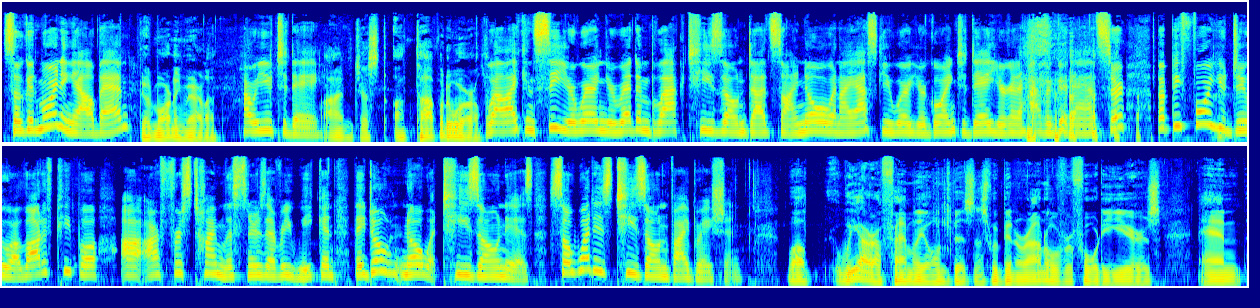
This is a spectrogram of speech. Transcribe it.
So, good morning, Alban. Good morning, Marilyn. How are you today? I'm just on top of the world. Well, I can see you're wearing your red and black T Zone duds, so I know when I ask you where you're going today, you're going to have a good answer. but before you do, a lot of people uh, are first time listeners every week and they don't know what T Zone is. So, what is T Zone vibration? Well, we are a family owned business. We've been around over 40 years and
